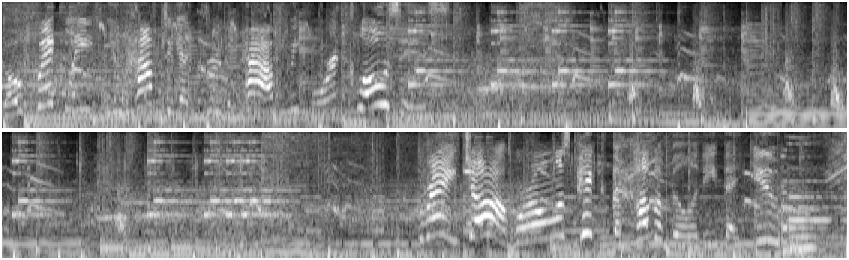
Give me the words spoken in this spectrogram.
Go quickly. You have to get through the path before it closes. Great job! We're almost picked the pup ability that you...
